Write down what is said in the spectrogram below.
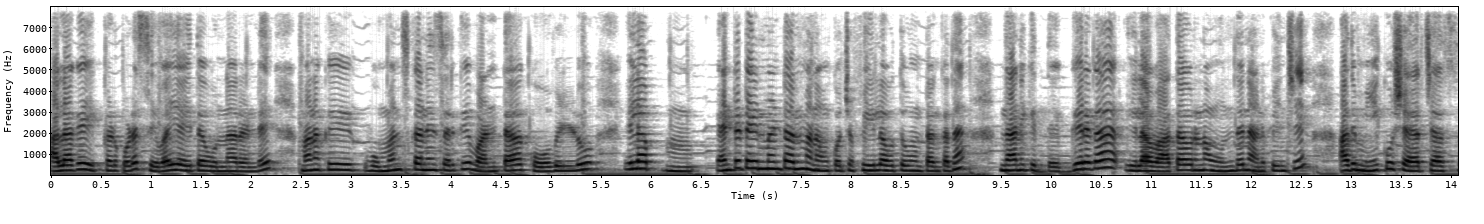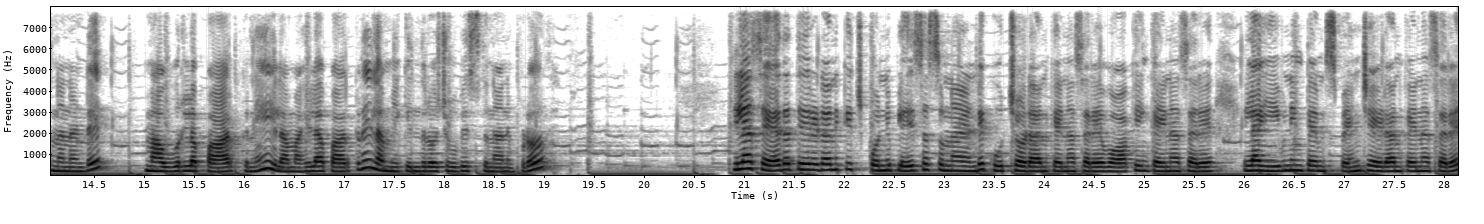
అలాగే ఇక్కడ కూడా శివయ్య అయితే ఉన్నారండి. మనకి ఉమెన్స్కి అనేసరికి వంట కోవిళ్ళు ఇలా ఎంటర్టైన్మెంట్ అని మనం కొంచెం ఫీల్ అవుతూ ఉంటాం కదా. దానికి దగ్గరగా ఇలా వాతావరణం ఉందని అనిపించి అది మీకు షేర్ చేస్తున్నానండి. మా ఊర్లో పార్క్ని ఇలా మహిళా పార్క్ని ఇలా మీకు ఇందులో చూపిస్తున్నాను ఇప్పుడు. ఇలా సేద తీరడానికి కొన్ని ప్లేసెస్ ఉన్నాయండి కూర్చోవడానికైనా సరే వాకింగ్ అయినా సరే ఇలా ఈవినింగ్ టైం స్పెండ్ చేయడానికైనా సరే.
